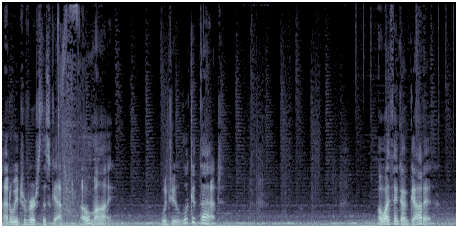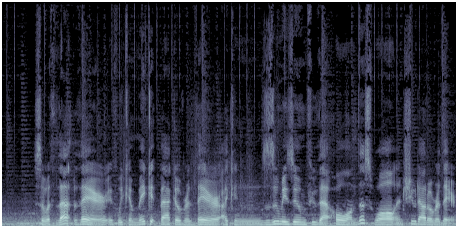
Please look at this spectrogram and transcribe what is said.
How do we traverse this gap? Oh my. Would you look at that? Oh, I think I've got it. So with that there, if we can make it back over there, I can zoomy zoom through that hole on this wall and shoot out over there.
